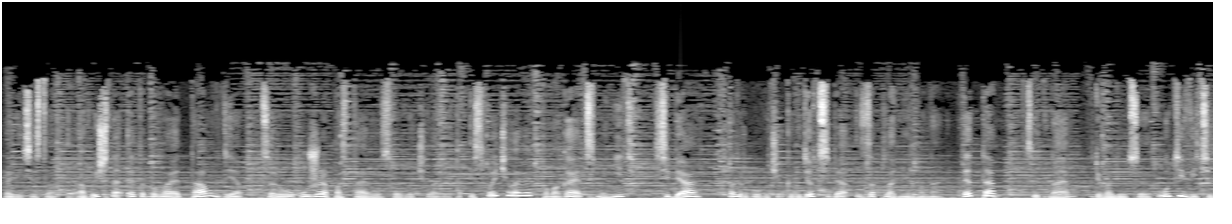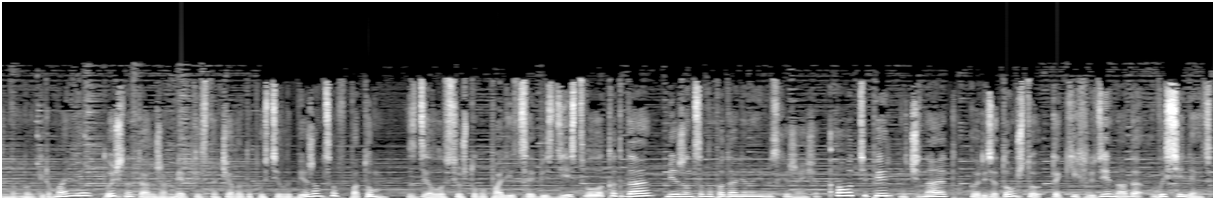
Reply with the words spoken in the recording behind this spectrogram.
правительство. Обычно это бывает там, где ЦРУ уже поставил своего человека. И свой человек помогает сменить себя на другого человека, ведет себя запланированно. Это цветная революция. Удивительно, но в Германии точно так же Меркель сначала допустила беженцев, потом сделала все, чтобы полиция бездействовала, когда беженцы нападали на немецких женщин. А вот теперь начинает говорить о том, что таких людей надо выселять.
